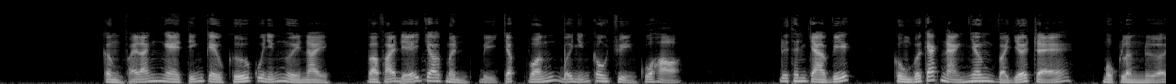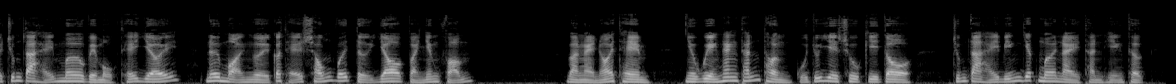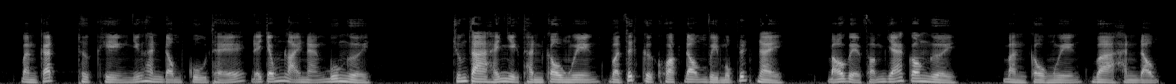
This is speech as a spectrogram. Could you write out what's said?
Cần phải lắng nghe tiếng kêu cứu của những người này và phải để cho mình bị chất vấn bởi những câu chuyện của họ. Đức Thánh Cha viết, cùng với các nạn nhân và giới trẻ, một lần nữa chúng ta hãy mơ về một thế giới nơi mọi người có thể sống với tự do và nhân phẩm. Và Ngài nói thêm, nhờ quyền năng thánh thần của Chúa Giêsu Kitô, chúng ta hãy biến giấc mơ này thành hiện thực bằng cách thực hiện những hành động cụ thể để chống lại nạn buôn người. Chúng ta hãy nhiệt thành cầu nguyện và tích cực hoạt động vì mục đích này, bảo vệ phẩm giá con người bằng cầu nguyện và hành động.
